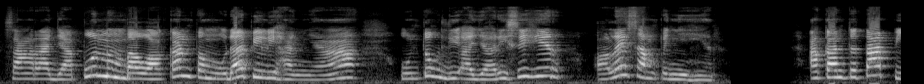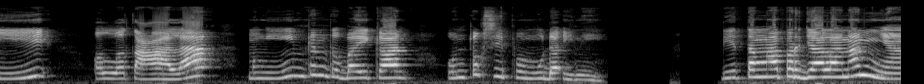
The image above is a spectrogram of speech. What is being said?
sang raja pun membawakan pemuda pilihannya untuk diajari sihir oleh sang penyihir. Akan tetapi Allah Ta'ala menginginkan kebaikan untuk si pemuda ini. Di tengah perjalanannya,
